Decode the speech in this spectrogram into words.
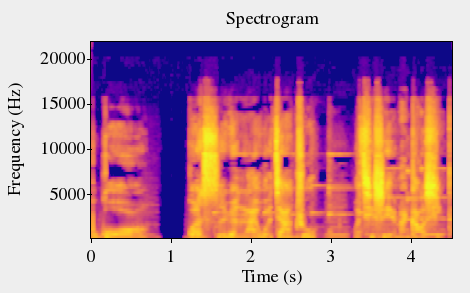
不过关思远来我家住，我其实也蛮高兴的。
